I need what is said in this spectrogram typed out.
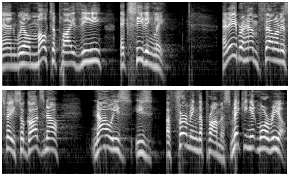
and will multiply thee exceedingly. And Abraham fell on his face. So God's now, now he's, he's affirming the promise, making it more real.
